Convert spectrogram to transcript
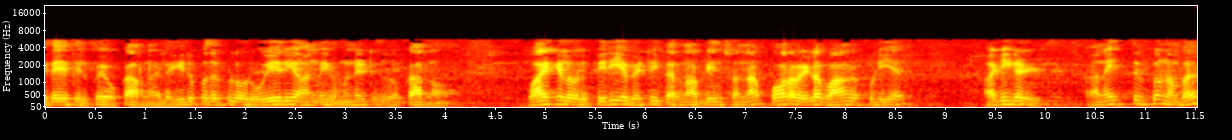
இதயத்தில் போய் உட்காரணும் இல்லை இருப்பதற்குள் ஒரு உயரிய ஆன்மீக முன்னேற்றத்தில் உட்காரணும் வாழ்க்கையில் ஒரு பெரிய வெற்றி பெறணும் அப்படின்னு சொன்னால் போகிற வழியில் வாங்கக்கூடிய அடிகள் அனைத்துக்கும் நம்ம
